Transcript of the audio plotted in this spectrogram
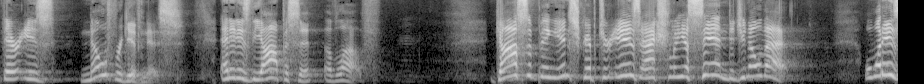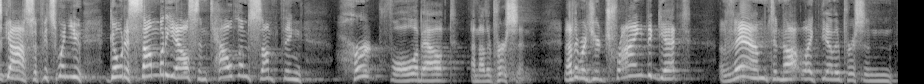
there is no forgiveness, and it is the opposite of love. Gossiping in Scripture is actually a sin. Did you know that? Well, what is gossip? It's when you go to somebody else and tell them something hurtful about another person. In other words, you're trying to get them to not like the other person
